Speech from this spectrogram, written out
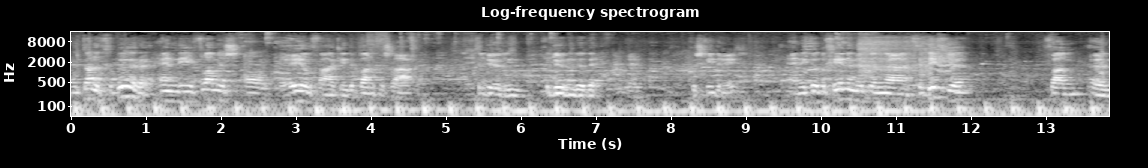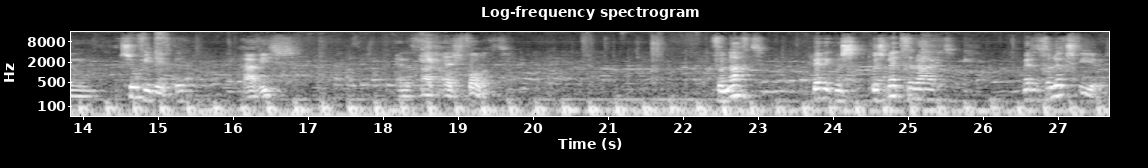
dan kan het gebeuren. En die vlam is al heel vaak in de pan geslagen gedurende, gedurende de geschiedenis. En ik wil beginnen met een eh, gedichtje van een Soefi-dichter, Hafiz. En het gaat als volgt. Vannacht ben ik bes- besmet geraakt met het geluksvirus.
